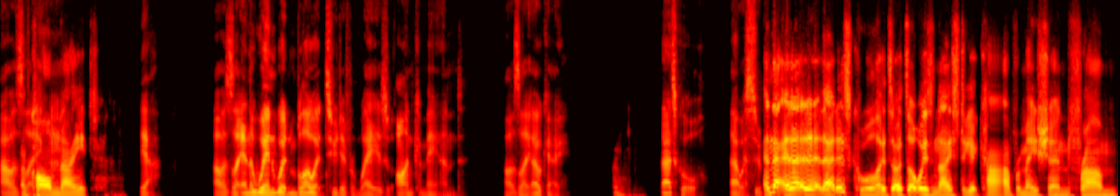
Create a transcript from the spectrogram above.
i was A like calm uh, night. yeah. I was like, and the wind wouldn't blow it two different ways on command. I was like, okay, that's cool. That was super. and that, and that that is cool. It's it's always nice to get confirmation from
